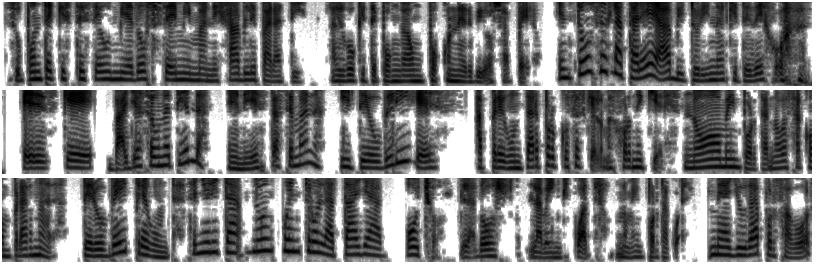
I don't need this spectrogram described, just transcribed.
Suponte que este sea un miedo semi manejable para ti, algo que te ponga un poco nerviosa, pero. Entonces la tarea, Vitorina, que te dejo es que vayas a una tienda en esta semana y te obligues a preguntar por cosas que a lo mejor ni quieres. No me importa, no vas a comprar nada pero ve y pregunta, señorita, no encuentro la talla 8, la 2, la 24, no me importa cuál. ¿Me ayuda, por favor?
